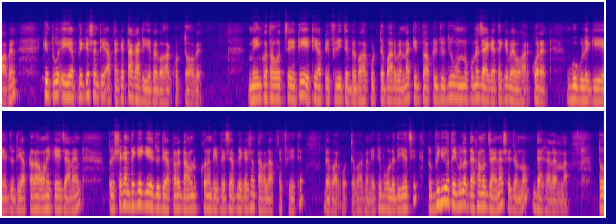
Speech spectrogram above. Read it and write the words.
পাবেন। কিন্তু এই অ্যাপ্লিকেশনটি আপনাকে টাকা দিয়ে ব্যবহার করতে হবে। মেইন কথা হচ্ছে এটি এটি আপনি ফ্রিতে ব্যবহার করতে পারবেন না, কিন্তু আপনি যদিও অন্য কোনো জায়গা থেকে ব্যবহার করেন গুগলে গিয়ে যদি আপনারা অনেকেই জানেন, তো সেখান থেকে গিয়ে যদি আপনারা ডাউনলোড করেন রিফেস অ্যাপ্লিকেশন তাহলে আপনি ফ্রিতে ব্যবহার করতে পারবেন। এটি বলে দিয়েছি। তো ভিডিওতে এগুলো দেখানো যায় না, সেজন্য দেখালাম না। তো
